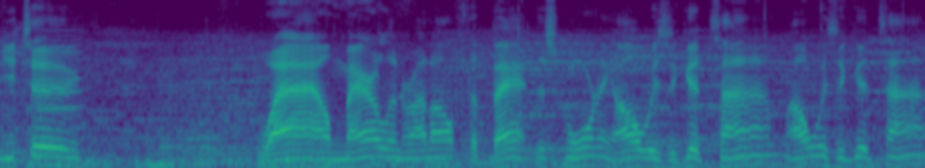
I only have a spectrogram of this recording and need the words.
day. You too. Wow, Marilyn right off the bat this morning. Always a good time. Always a good time.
